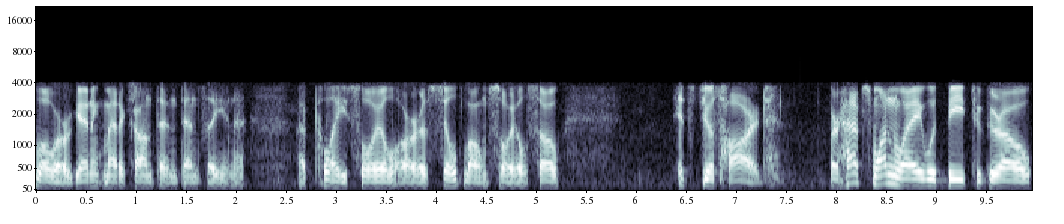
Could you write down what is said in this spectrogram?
lower organic matter content than, say, in a, a clay soil or a silt loam soil. So it's just hard. Perhaps one way would be to grow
